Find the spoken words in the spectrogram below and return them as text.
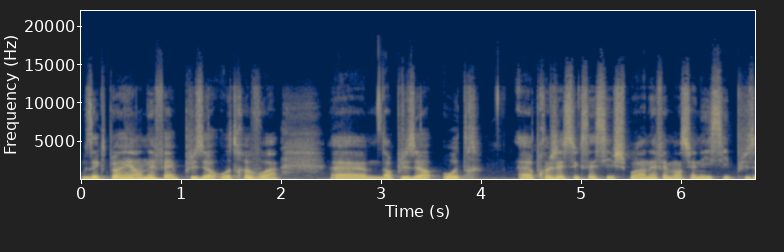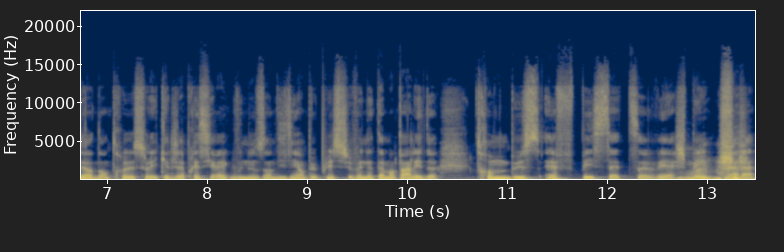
Vous explorez en effet plusieurs autres voies euh, dans plusieurs autres euh, projets successifs. Je pourrais en effet mentionner ici plusieurs d'entre eux sur lesquels j'apprécierais que vous nous en disiez un peu plus. Je veux notamment parler de Thrombus FP7 VHP, Ouais. voilà,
